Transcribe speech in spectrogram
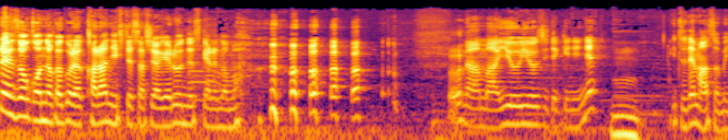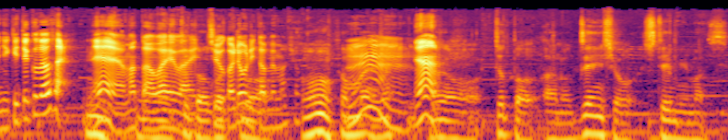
冷蔵庫の中ぐらい空にして差し上げるんですけれども。まあまあ悠々自適にね、うん。いつでも遊びに来てください。ね、またワイワイ中華料理食べましょう。ううんね,、うん。ねあのちょっとあの前処してみます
